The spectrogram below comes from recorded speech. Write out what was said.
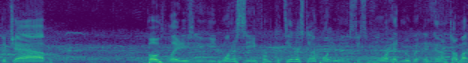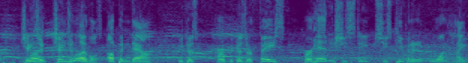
The jab. Both ladies, you, you'd want to see from Katina's standpoint, you want to see some more head movement, and, and I'm talking about changing, Right, changing right. levels up and down, because her because her face, her head, she's she's keeping it at one height.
